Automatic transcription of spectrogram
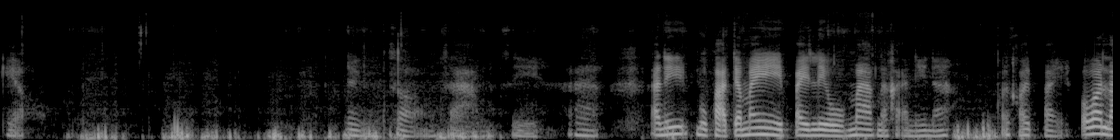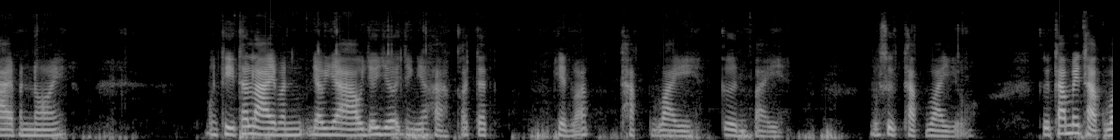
เกี่ยวหนึ่งสอง อันนี้บุผาจะไม่ไปเร็วมากนะคะ อันนี้นะ ค่อยๆไป เพราะว่าลายมันน้อย บางทีถ้าลายมันยาวๆ เยอะๆ อย่างเงี้ยค่ะ ก็จะเห็นว่าถักไวเกินไป รู้สึกถักไวอยู่ คือถ้าไม่ถักไว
